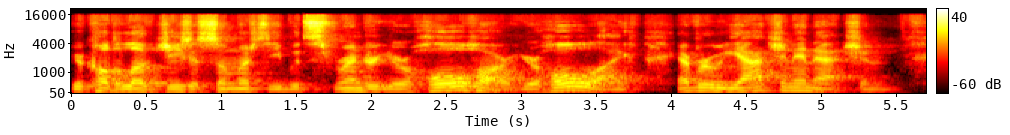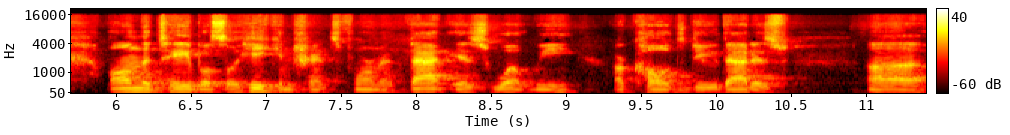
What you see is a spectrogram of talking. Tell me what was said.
You're called to love Jesus so much that you would surrender your whole heart, your whole life, every reaction and action on the table so he can transform it. That is what we are called to do. That is uh,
